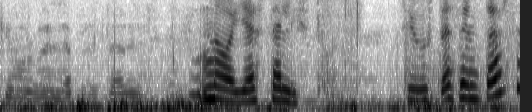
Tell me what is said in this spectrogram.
que volverle a apretar el... No, ya está listo. Si gusta sentarse.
